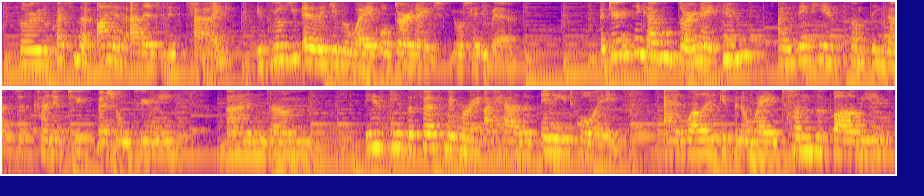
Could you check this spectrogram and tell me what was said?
So the question that I have added to this tag is will you ever give away or donate your teddy bear? I don't think I will donate him. I think he is something that's just kind of too special to me and um, he's, he's the first memory I have of any toy and while I've given away tons of Barbies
